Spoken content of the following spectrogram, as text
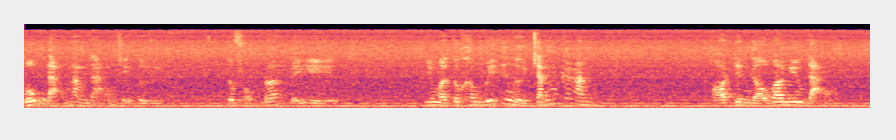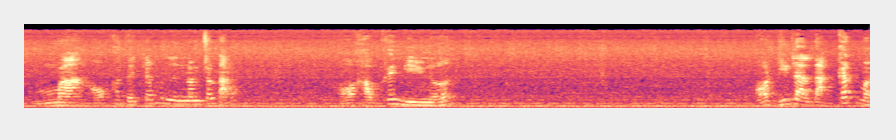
bốn đẳng năm đẳng thì tôi tôi phục đó, bởi vì nhưng mà tôi không biết cái người chấm các anh, họ trình độ bao nhiêu đẳng mà họ có thể chấm lên năm sáu đẳng họ học cái gì nữa? Họ chỉ là đặt cách mà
